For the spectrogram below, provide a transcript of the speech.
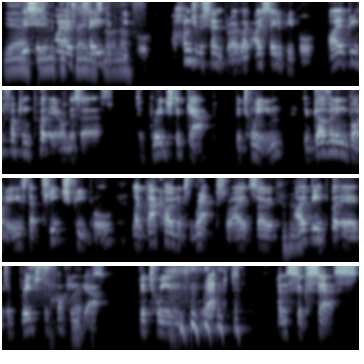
Yeah, this is why I say to people, hundred percent, bro. Like I say to people, I have been fucking put here on this earth to bridge the gap between the governing bodies that teach people, like back home, it's reps, right? So mm-hmm. I've been put here to bridge the fucking reps. gap between reps and success.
